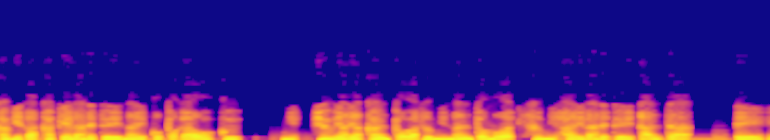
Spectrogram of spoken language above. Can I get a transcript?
鍵がかけられていないことが多く、日中や夜間問わずに何度も空き巣に入られていたんだ。ええ？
